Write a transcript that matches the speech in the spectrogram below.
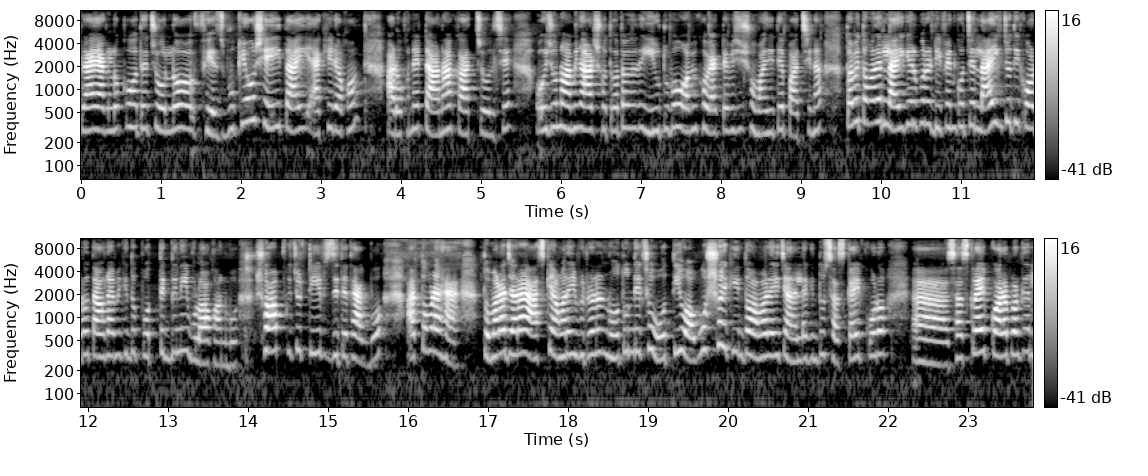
প্রায় এক লক্ষ হতে চলল। ফেসবুকেও সেই তাই একই রকম। আর ওখানে টানা কাজ চলছে। ওই জন্য আমি আর সত্যি কথা বলতে ইউটিউবেও আমি খুব একটা বেশি সময় দিতে পারছি না। তবে তোমাদের লাইকের উপরে ডিপেন্ড করছে। লাইক যদি করো, তাহলে আমি কিন্তু প্রত্যেক দিনই ব্লগ আনব। সব কিছু টিপস দিতে থাকব। আর তোমরা হ্যাঁ তোমরা যারা আজকে আমার এই ভিডিওটা নতুন দেখছ, অতি অবশ্যই কিন্তু আমার এই চ্যানেলটা কিন্তু সাবস্ক্রাইব করো। সাবস্ক্রাইব করার পর কিন্তু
